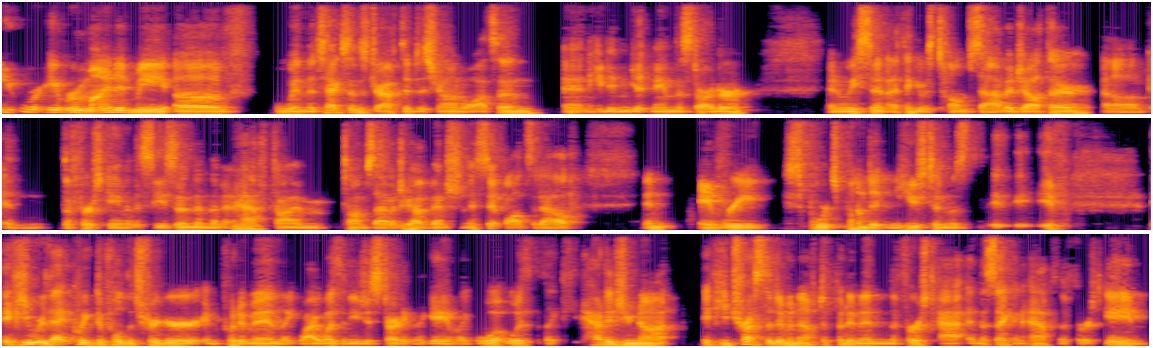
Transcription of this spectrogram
It, re- it reminded me of when the Texans drafted Deshaun Watson and he didn't get named the starter. And we sent, I think it was Tom Savage out there um, in the first game of the season. And then at Yeah. halftime, Tom Savage got benched and they sent Watson out. And every sports pundit in Houston was, if if you were that quick to pull the trigger and put him in, like why wasn't he just starting the game? Like what was like? How did you not? If you trusted him enough to put him in the first half, in the second half of the first game,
